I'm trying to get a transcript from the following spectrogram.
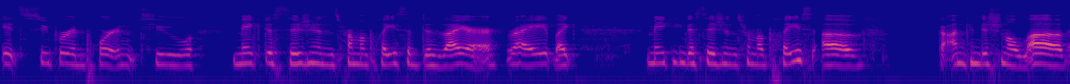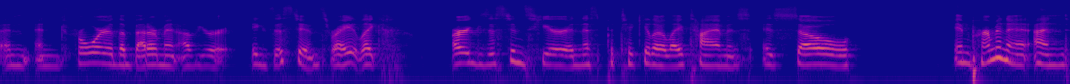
it's super important to make decisions from a place of desire right? Like making decisions from a place of unconditional love and and for the betterment of your existence right? Like our existence here in this particular lifetime is is so impermanent. And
